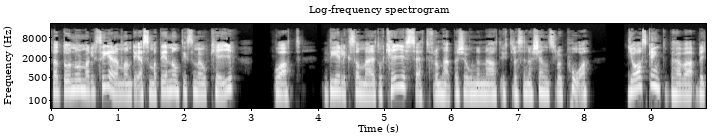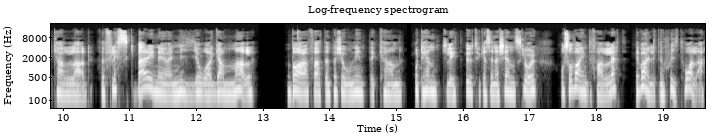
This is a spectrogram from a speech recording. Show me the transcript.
För att då normaliserar man det som att det är någonting som är okej okay, och att det liksom är ett okej okay sätt för de här personerna att yttra sina känslor på. Jag ska inte behöva bli kallad för fläskberg när jag är nio år gammal bara för att en person inte kan ordentligt uttrycka sina känslor. Och så var inte fallet. Det var en liten skithåla.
